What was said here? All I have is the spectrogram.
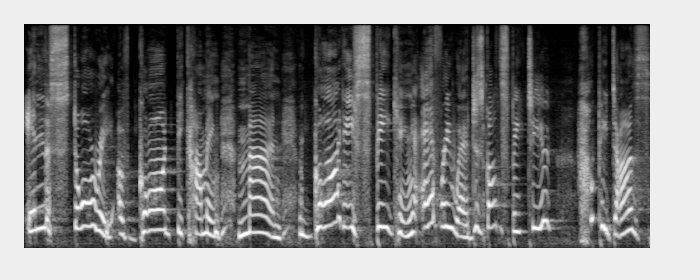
in the story of God becoming man, God is speaking everywhere. Does God speak to you? I hope He does.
